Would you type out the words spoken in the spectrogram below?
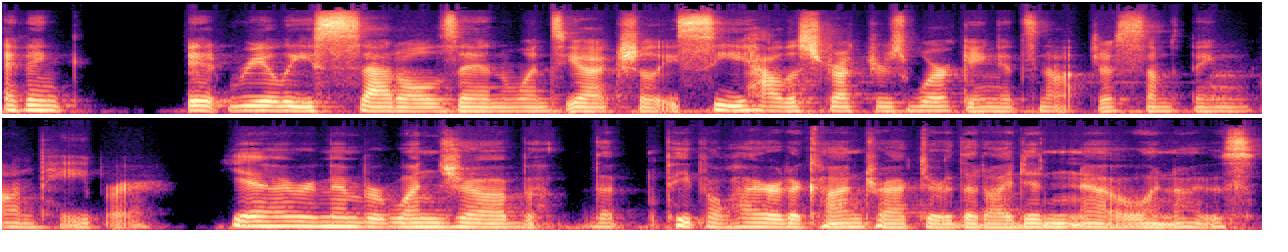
I think it really settles in once you actually see how the structure's working. It's not just something on paper. Yeah, I remember one job that people hired a contractor that I didn't know, and I was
